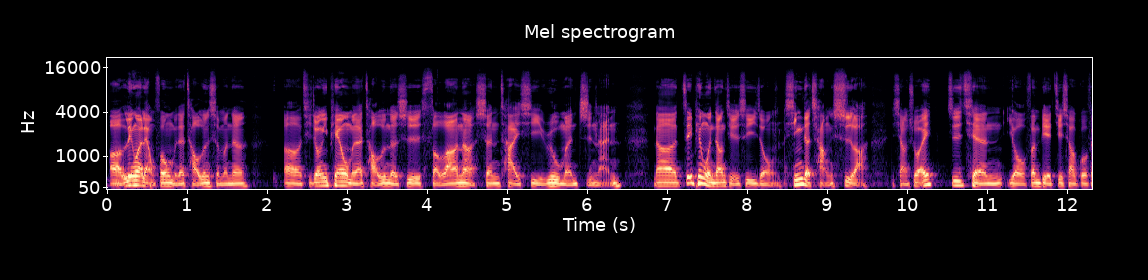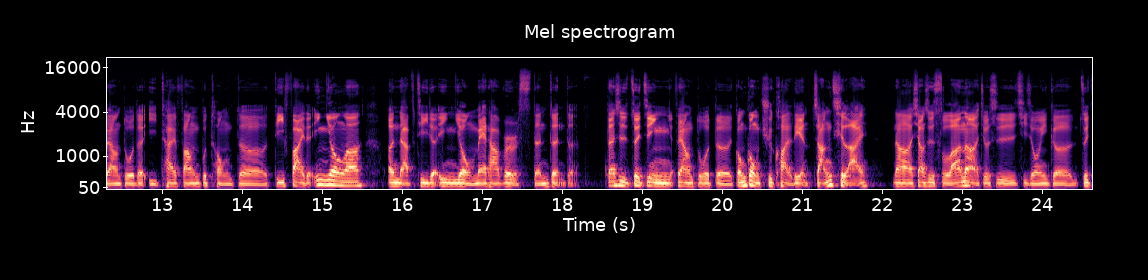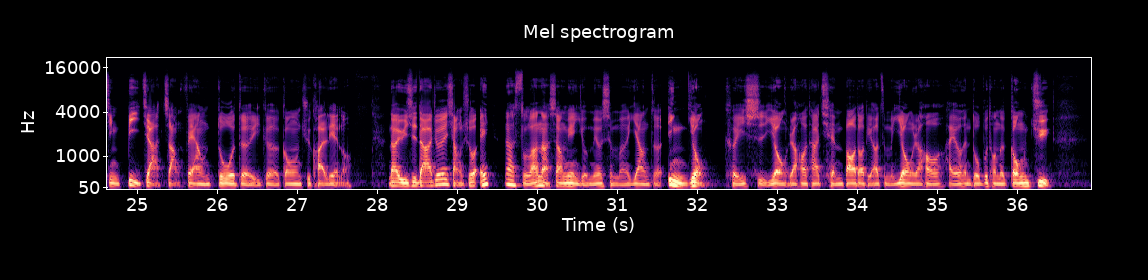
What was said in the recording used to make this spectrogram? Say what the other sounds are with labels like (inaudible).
呃，另外两封我们在讨论什么呢？呃，其中一篇我们来讨论的是 Solana 生态系入门指南。那这篇文章其实是一种新的尝试啦。想说，哎，之前有分别介绍过非常多的以太坊不同的 DeFi 的应用啊，NFT 的应用，Metaverse 等等的。但是最近非常多的公共区块链涨起来，那像是 Solana 就是其中一个最近币价涨非常多的一个公共区块链哦。那于是大家就会想说，哎，那 Solana 上面有没有什么样的应用可以使用？然后它钱包到底要怎么用？然后还有很多不同的工具。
